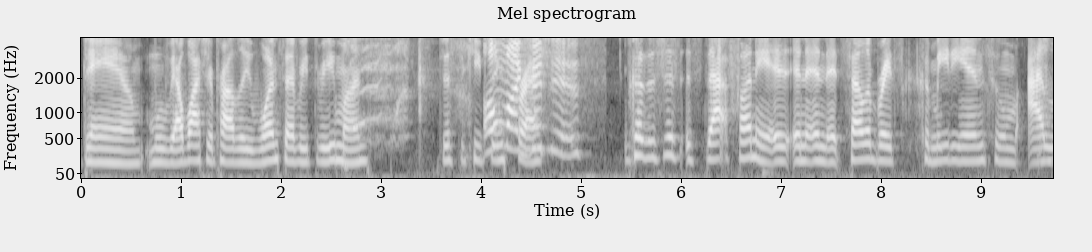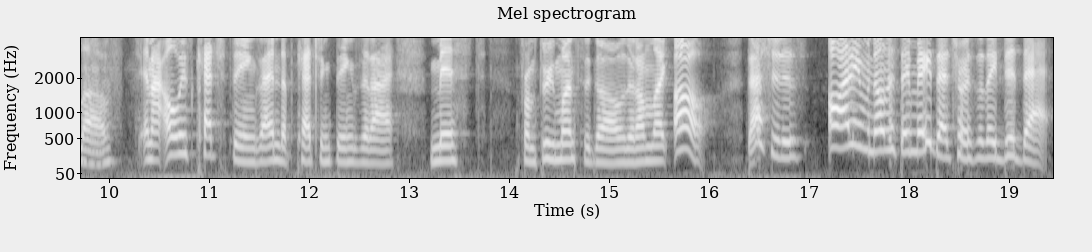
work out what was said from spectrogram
damn movie. I watch it probably once every three months just to keep Oh things my fresh. goodness. Because it's just it's that funny, it, and and it celebrates comedians whom I Mm-hmm. love, and I always catch things. I end up catching things that I missed from three months ago. That I'm like, oh, that shit is. Oh, I didn't even notice they made that choice, so they did that.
